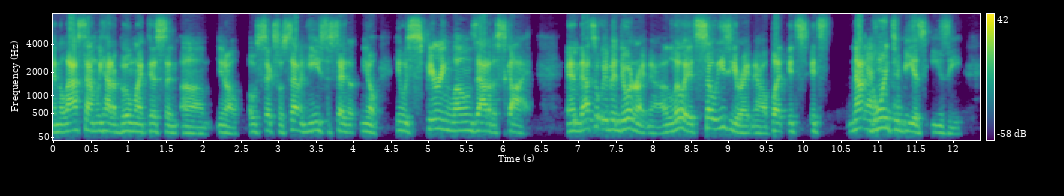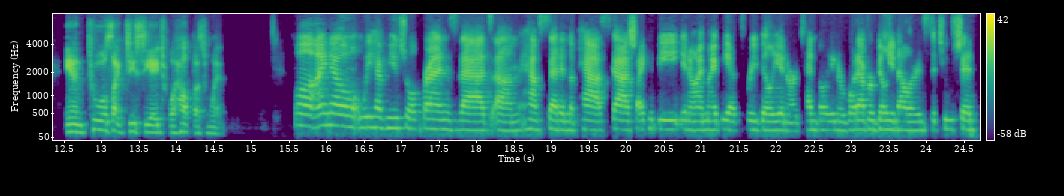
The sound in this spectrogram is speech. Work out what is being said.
And the last time we had a boom like this in um, you know 06, 07, he used to say that you know he was spearing loans out of the sky. And that's what we've been doing right now. Lily, it's so easy right now, but it's it's not going to be as easy. And tools like GCH will help us win. Well, I know we have mutual friends that um, have said in the past, gosh, I could be, you know, I might be a 3 billion or 10 billion or whatever billion dollar institution.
